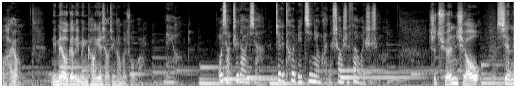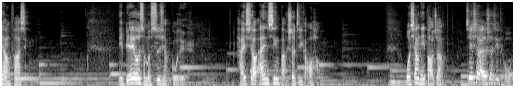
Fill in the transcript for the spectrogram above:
哦，还有，你没有跟李明康、叶小青他们说吧？没有，我想知道一下这个特别纪念款的上市范围是什么？是全球限量发行。你别有什么思想顾虑，还是要安心把设计搞好。我向你保证，接下来的设计图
